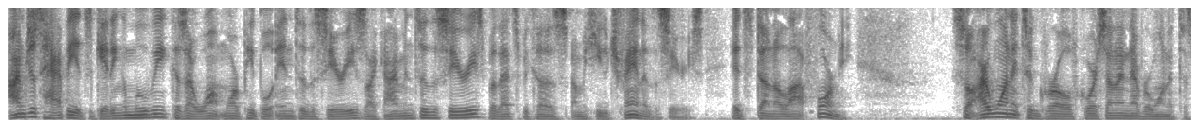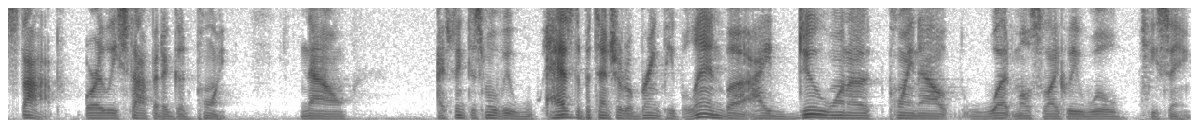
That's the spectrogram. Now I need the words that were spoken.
I'm just happy it's getting a movie because I want more people into the series, like I'm into the series, but that's because I'm a huge fan of the series. It's done a lot for me. So I want it to grow, of course, and I never want it to stop, or at least stop at a good point. Now, I think this movie has the potential to bring people in, but I do want to point out what most likely we'll be seeing.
